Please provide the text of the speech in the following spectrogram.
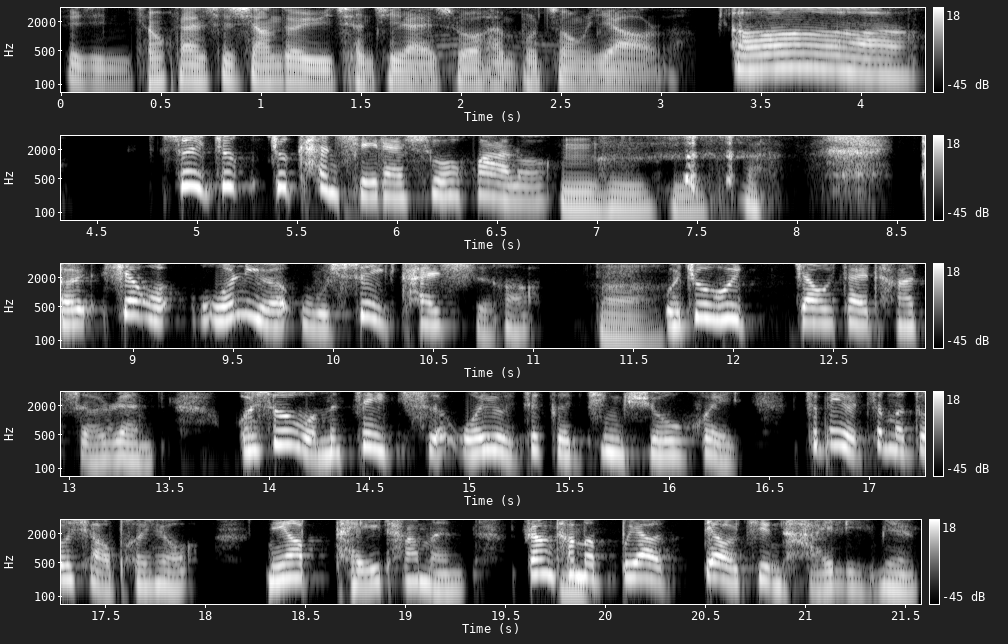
背景里头，但是相对于成绩来说很不重要了。哦，所以就就看谁来说话喽。嗯哼哼。呃，像我我女儿五岁开始哈，嗯，我就会交代她责任。我说我们这次我有这个进修会，这边有这么多小朋友，你要陪他们，让他们不要掉进海里面。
